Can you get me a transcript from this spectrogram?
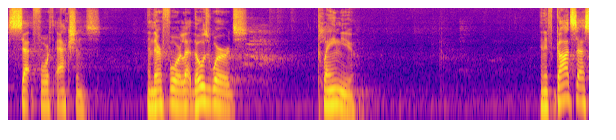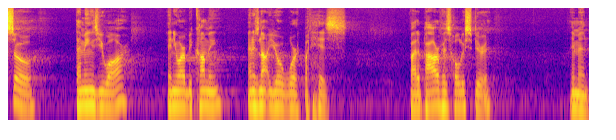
set forth actions. And therefore, let those words claim you. And if God says so, that means you are, and you are becoming, and it's not your work, but His. By the power of His Holy Spirit. Amen.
